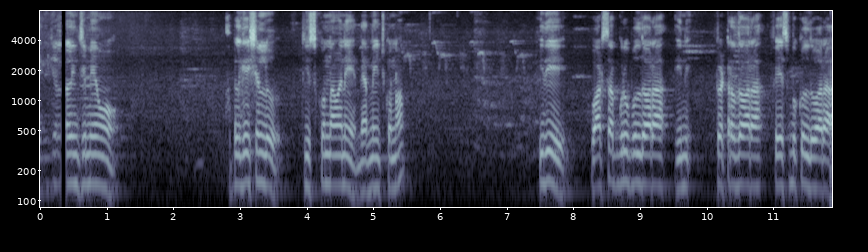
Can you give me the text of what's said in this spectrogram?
ఐదు జిల్లాల నుంచి మేము అప్లికేషన్లు తీసుకుందామని నిర్ణయించుకున్నాం. ఇది వాట్సాప్ గ్రూపుల ద్వారా ట్విట్టర్ ద్వారా ఫేస్బుక్ల ద్వారా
